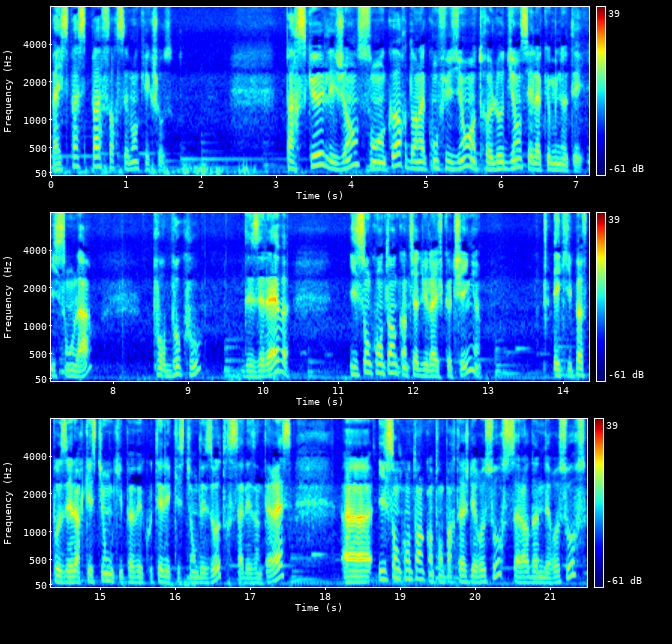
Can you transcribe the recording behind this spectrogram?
bah, il ne se passe pas forcément quelque chose. Parce que les gens sont encore dans la confusion entre l'audience et la communauté. Ils sont là, pour beaucoup des élèves, ils sont contents quand il y a du live coaching et qu'ils peuvent poser leurs questions ou qu'ils peuvent écouter les questions des autres, ça les intéresse. Euh, ils sont contents quand on partage des ressources, ça leur donne des ressources.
